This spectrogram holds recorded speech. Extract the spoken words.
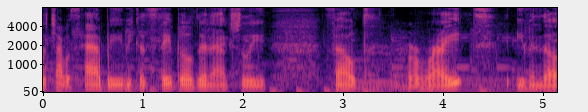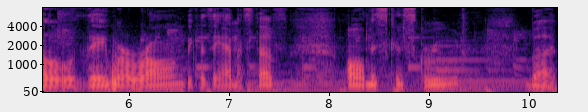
which I was happy because state building actually felt right, even though they were wrong because they had my stuff all misconstrued but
